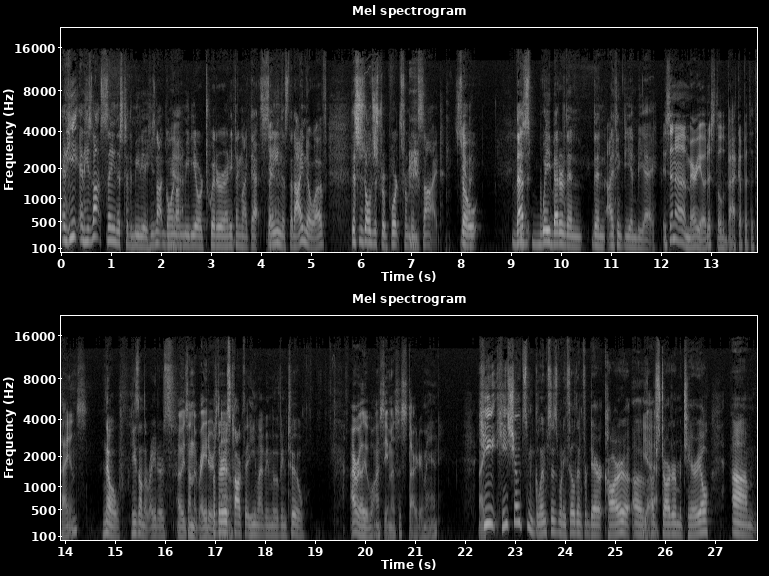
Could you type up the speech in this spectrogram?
and he and he's not saying this to the media. He's not going Yeah. on media or Twitter or anything like that saying Yeah. this that I know of. This is all just reports from inside. So that's way better than than I think the NBA. Isn't uh Mariota still the backup at the Titans? No, he's on the Raiders. Oh, he's on the Raiders. But there is now. talk that he might be moving too. I really want to see him as a starter, man. Like- he he showed some glimpses when he filled in for Derek Carr of, Yeah. of starter material. Um,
